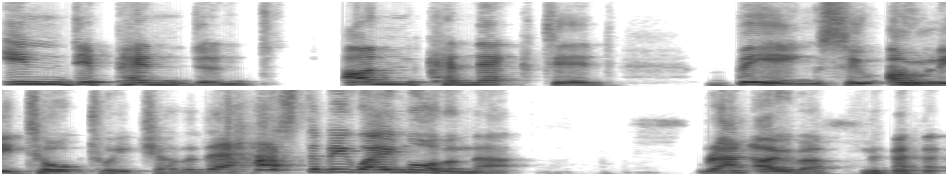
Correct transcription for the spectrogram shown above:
independent unconnected beings who only talk to each other? There has to be way more than that. Rant over.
